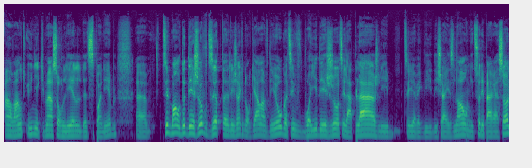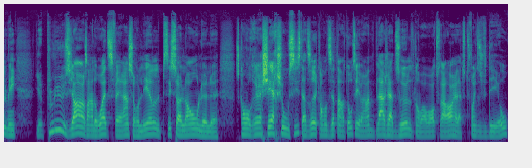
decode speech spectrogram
en vente uniquement sur l'île de disponible. Euh, bon, déjà, vous dites, euh, les gens qui nous regardent en vidéo, ben, vous voyez déjà déjà la plage, les, avec des, des, chaises longues et tout ça, des parasols, mais il y a plusieurs endroits différents sur l'île, puis selon le, ce qu'on recherche aussi, c'est-à-dire, comme on disait tantôt, il y a vraiment une plage adulte qu'on va voir tout à l'heure à la toute fin du vidéo,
